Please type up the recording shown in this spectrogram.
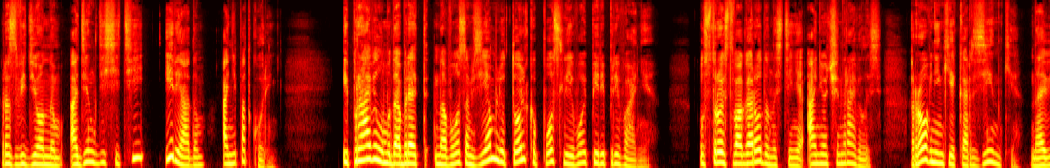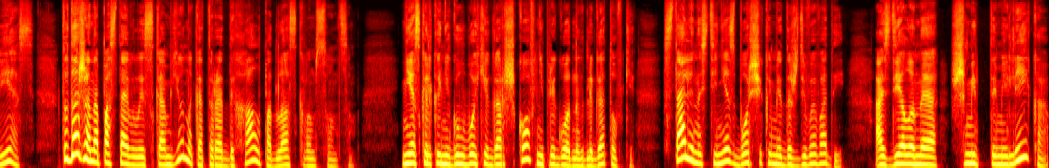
разведенным один к десяти и рядом, а не под корень. И правилом удобрять навозом землю только после его перепревания. Устройство огорода на стене Ане очень нравилось. Ровненькие корзинки, навес. Туда же она поставила и скамью, на которой отдыхала под ласковым солнцем. Несколько неглубоких горшков, непригодных для готовки, стали на стене сборщиками дождевой воды, а сделанная шмидтами лейка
